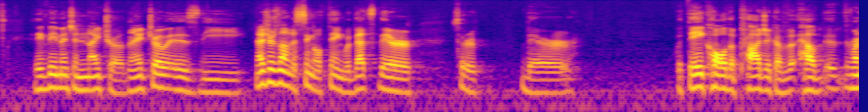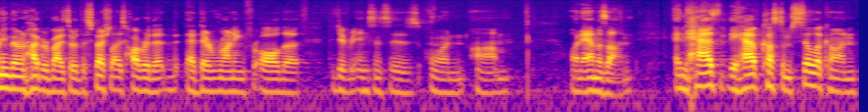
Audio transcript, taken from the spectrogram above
I think they mentioned Nitro. The Nitro is the Nitro is not a single thing, but that's their sort of their what they call the project of how running their own hypervisor, the specialized hardware that, that they're running for all the, the different instances on, um, on Amazon. And has, they have custom silicon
